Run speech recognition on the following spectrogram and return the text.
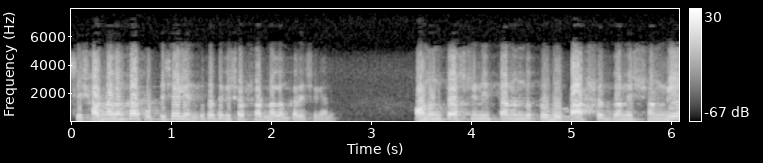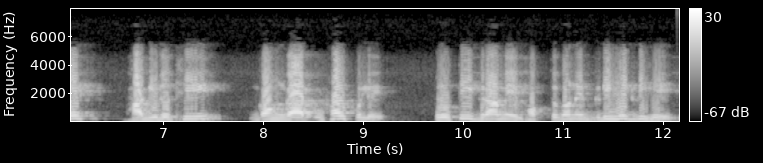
সে স্বর্ণালঙ্কার পড়তে চাইলেন? কোথা থেকে সব স্বর্ণালঙ্কার এসে গেল? অনন্ত শ্রী নিত্যানন্দ প্রভু পার্শ্বদগণের সঙ্গে ভাগীরথী গঙ্গার উভয় কূলে প্রতি গ্রামে ভক্তগণের গৃহে গৃহে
